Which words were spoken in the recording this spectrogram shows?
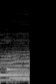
Sampai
